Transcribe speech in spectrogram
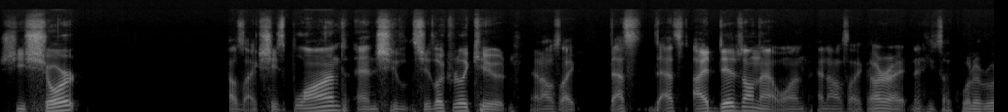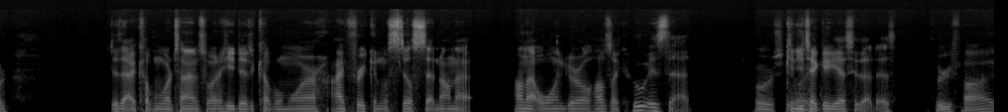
she's short. I was like, she's blonde and she, she looked really cute. And I was like, that's, that's, I dibs on that one. And I was like, all right. And he's like, whatever. what- Did that a couple more times. What he did a couple more. I freaking was still sitting on that, on that one girl. I was like, who is that? What was she Can you take a guess who that is? three five?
